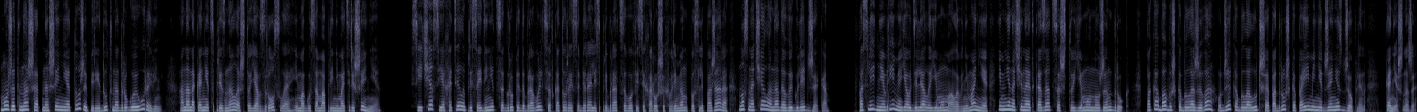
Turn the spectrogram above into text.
Может, наши отношения тоже перейдут на другой уровень? Она, наконец, признала, что я взрослая и могу сама принимать решения. Сейчас я хотела присоединиться к группе добровольцев, которые собирались прибраться в офисе хороших времен после пожара, но сначала надо выгулять Джека. Последнее время я уделяла ему мало внимания, и мне начинает казаться, что ему нужен друг. Пока бабушка была жива, у Джека была лучшая подружка по имени Дженнис Джоплин, конечно же.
